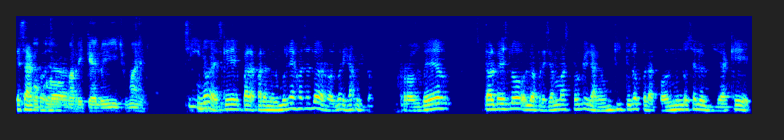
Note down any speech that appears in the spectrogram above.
Exacto. O con Barrichello y Schumacher. Sí, no, es que para, para no ir muy lejos es lo de Rosberg y Hamilton. Rosberg tal vez lo, lo aprecian más porque ganó un título, pero a todo el mundo se le olvida que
